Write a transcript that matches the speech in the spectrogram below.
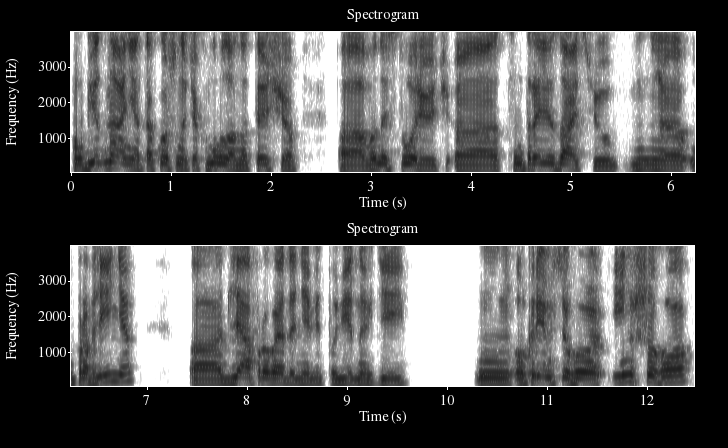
Об'єднання також натякнуло на те, що вони створюють е, централізацію управління для проведення відповідних дій. Окрім всього іншого,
